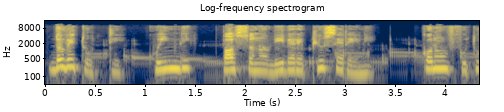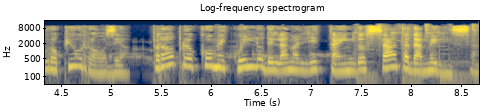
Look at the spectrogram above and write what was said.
Dove tutti, quindi, possono vivere più sereni. Con un futuro più roseo, proprio come quello della maglietta indossata da Melissa.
